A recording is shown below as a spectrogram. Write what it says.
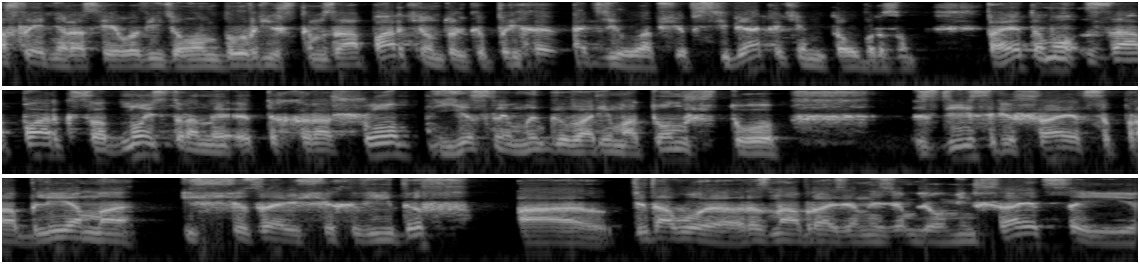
Последний раз я его видел, он был в Рижском зоопарке, он только приходил вообще в себя каким-то образом. Поэтому зоопарк, с одной стороны, это хорошо, если мы говорим о том, что здесь решается проблема исчезающих видов, а видовое разнообразие на Земле уменьшается, и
